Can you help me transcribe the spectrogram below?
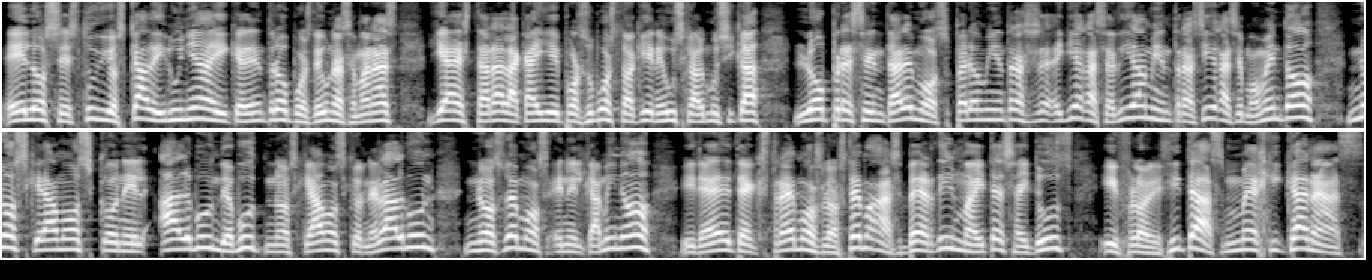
en los estudios Iruña y que dentro pues de unas semanas ya estará a la calle y por supuesto aquí en Euskal Música lo presentaremos, pero mientras llega ese día, mientras llega ese momento, nos quedamos con el álbum debut, nos quedamos con el álbum, nos vemos en el camino y de él te extraemos los temas Verdín, Maite Saituz y Florecitas Mexicanas.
